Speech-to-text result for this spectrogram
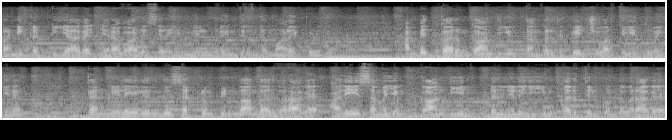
பனிக்கட்டியாக எரவாடு சிறையின் மேல் உறைந்திருந்த மாலை பொழுது அம்பேத்கரும் காந்தியும் தங்களது பேச்சுவார்த்தையை துவங்கினர். தன் நிலையிலிருந்து சற்றும் பின்வாங்காதவராக அதே சமயம் காந்தியின் உடல்நிலையையும் கருத்தில் கொண்டவராக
